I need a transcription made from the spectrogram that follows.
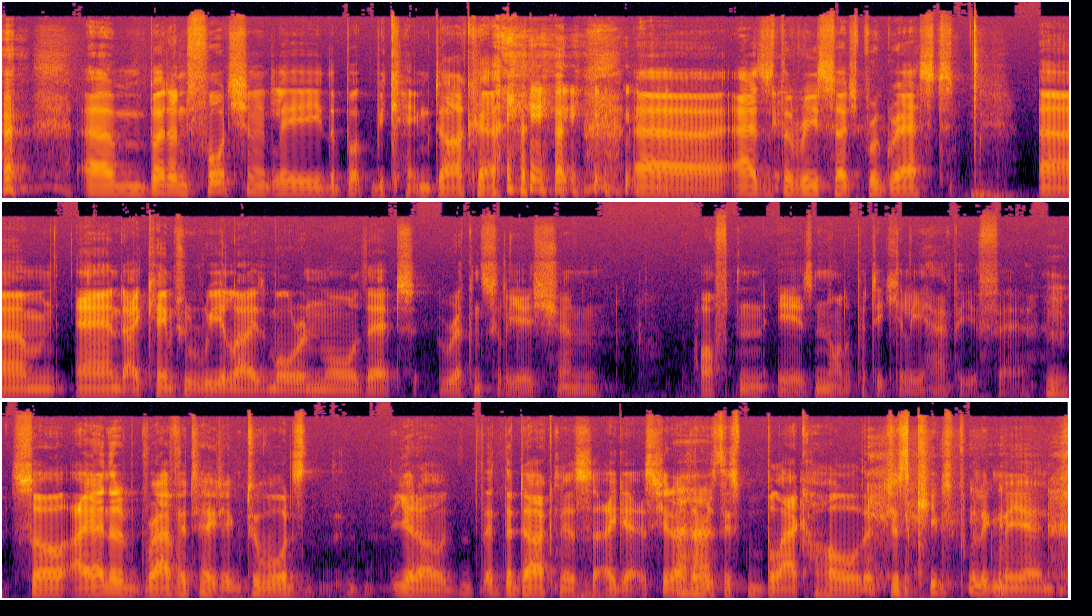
um, but unfortunately, the book became darker uh, as the research progressed. Um, and I came to realize more and more that reconciliation often is not a particularly happy affair. Hmm. So I ended up gravitating towards, you know, the, the darkness. I guess you know uh-huh. there is this black hole that just keeps pulling me in.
